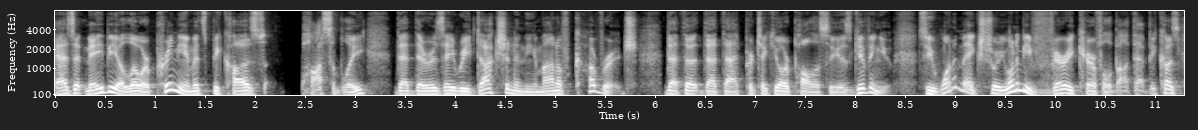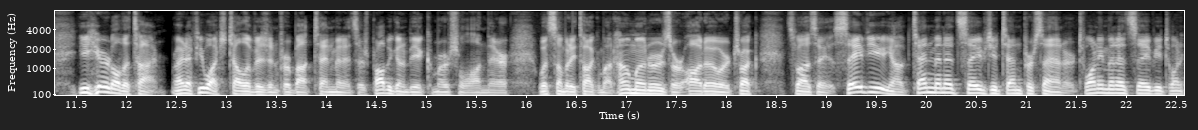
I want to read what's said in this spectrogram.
As it may be a lower premium, it's because possibly that there is a reduction in the amount of coverage that the, that that particular policy is giving you. So you want to make sure you want to be very careful about that because you hear it all the time, right? If you watch television for about 10 minutes, there's probably going to be a commercial on there with somebody talking about homeowners or auto or truck. So I say save you, you know, 10 minutes saves you 10% or 20 minutes save you 20.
